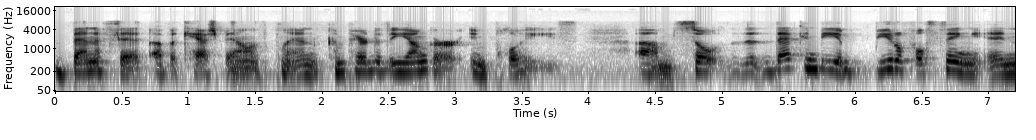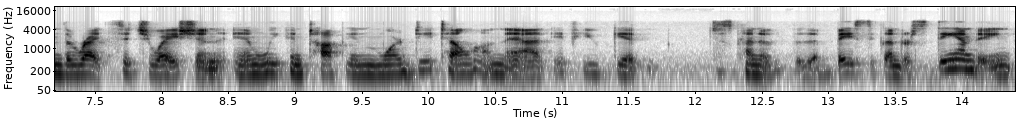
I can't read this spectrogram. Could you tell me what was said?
benefit of a cash balance plan compared to the younger employees. Um, so th- that can be a beautiful thing in the right situation, and we can talk in more detail on that if you get just kind of the basic understanding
